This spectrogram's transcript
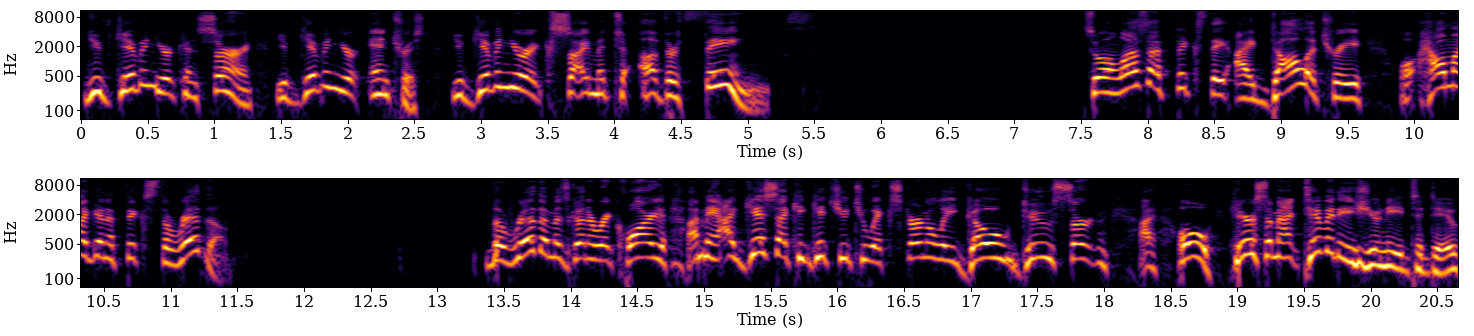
You've given your concern, you've given your interest, you've given your excitement to other things. So unless I fix the idolatry, well, how am I going to fix the rhythm? The rhythm is going to require you. I mean, I guess I could get you to externally go do certain, I, oh, here's some activities you need to do.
